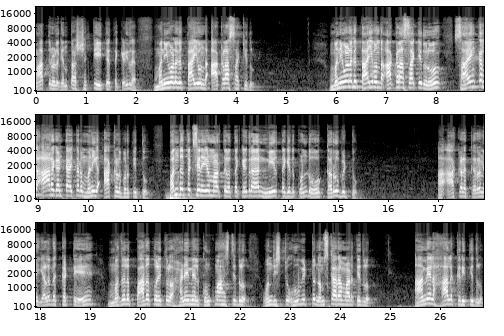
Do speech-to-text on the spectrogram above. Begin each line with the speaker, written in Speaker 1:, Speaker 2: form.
Speaker 1: ಮಾತಿನೊಳಗೆ ಎಂಥ ಶಕ್ತಿ ಐತೆ ಅಂತ ಕೇಳಿದ್ರೆ, ಮನೆಯೊಳಗೆ ತಾಯಿ ಒಂದು ಆಕಳ ಸಾಕಿದ್ರು ಮನೆಯೊಳಗೆ ತಾಯಿ ಒಂದು ಆಕಳ ಸಾಕಿದ್ರು ಸಾಯಂಕಾಲ ಆರು ಗಂಟೆ ಆಯ್ತಾರ ಮನೆಗೆ ಆಕಳು ಬರ್ತಿತ್ತು. ಬಂದ ತಕ್ಷಣ ಏನ್ ಮಾಡ್ತಾಳೆ ಅಂತ ಕೇಳಿದ್ರೆ, ನೀರು ತೆಗೆದುಕೊಂಡು ಕರು ಬಿಟ್ಟು ಆ ಆಕಳ ಕರನ ಎಳೆದ ಕಟ್ಟಿ ಮೊದಲು ಪಾದ ತೊಳಿತಿಳು ಹಣೆ ಮೇಲೆ ಕುಂಕುಮ ಹಚ್ತಿದ್ಳು, ಒಂದಿಷ್ಟು ಹೂವಿಟ್ಟು ನಮಸ್ಕಾರ ಮಾಡ್ತಿದ್ಳು, ಆಮೇಲೆ ಹಾಲು ಕರಿತಿದ್ಳು.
